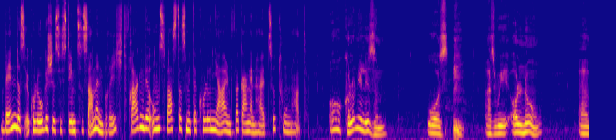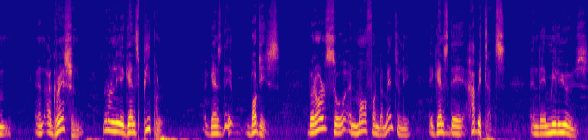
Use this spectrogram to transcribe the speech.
Wenn das ökologische System zusammenbricht, fragen wir uns, was das mit der kolonialen Vergangenheit zu tun hat. Oh, colonialism was, as we all know, um, an aggression not only against people, against their bodies, but also and more fundamentally against their habitats and their milieus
